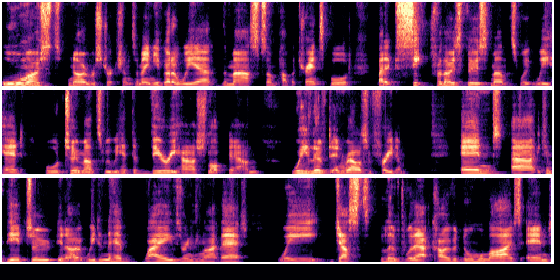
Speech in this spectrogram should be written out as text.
almost no restrictions. I mean, you've got to wear the masks on public transport, but except for those first months we, we had, or two months where we had the very harsh lockdown, we lived in relative freedom. And uh, compared to, you know, we didn't have waves or anything like that. We just lived without COVID normal lives and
